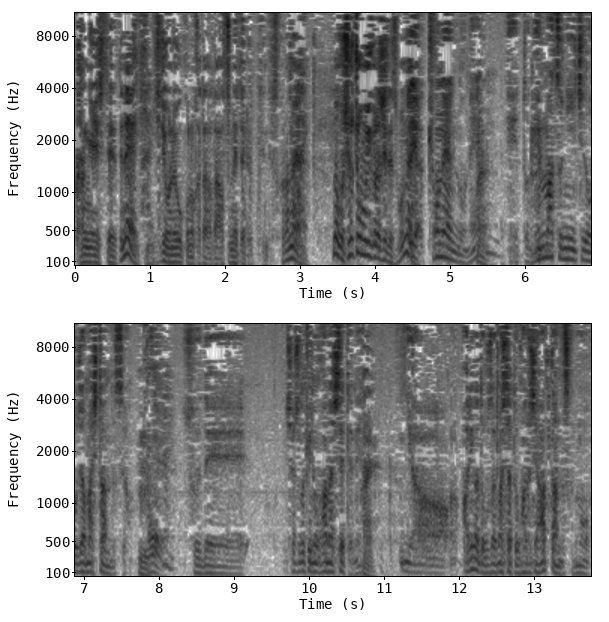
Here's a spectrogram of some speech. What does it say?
還元しててね、はい、非常に多くの方々集めてるっていうんですからね。はい、なんか所長も行くらしいですもんね。いや、去年のね、えっ、ー、と、年末に一度お邪魔したんですよ。うん、それで、社長と昨日お話しててね、はい、いやありがとうございましたってお話があったんですけども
